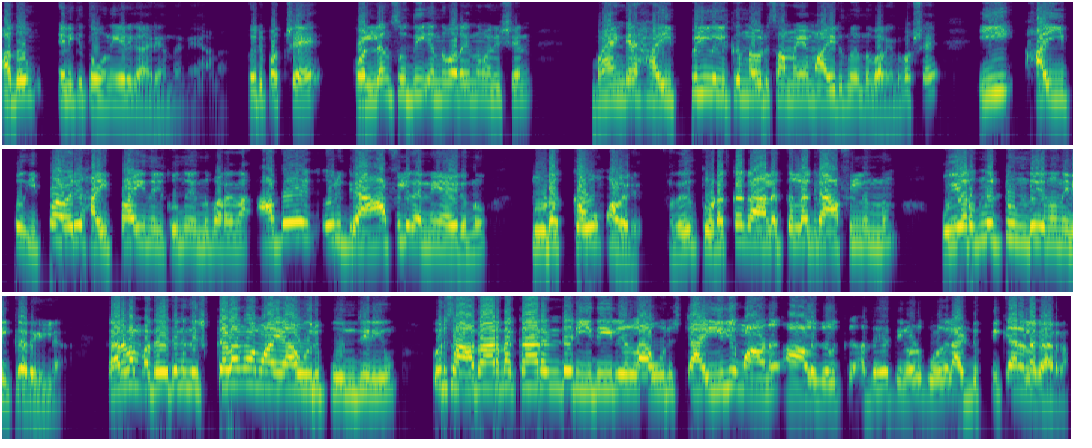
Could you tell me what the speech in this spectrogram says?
അതും എനിക്ക് തോന്നിയ ഒരു കാര്യം തന്നെയാണ്. ഒരു പക്ഷേ കൊല്ലം സുധി എന്ന് പറയുന്ന മനുഷ്യൻ ഭയങ്കര ഹൈപ്പിൽ നിൽക്കുന്ന ഒരു സമയമായിരുന്നു എന്ന് പറയുന്നത് പക്ഷെ ഈ ഹൈപ്പ് ഇപ്പൊ അവർ ഹൈപ്പായി നിൽക്കുന്നു എന്ന് പറയുന്ന അതേ ഒരു ഗ്രാഫിൽ തന്നെയായിരുന്നു തുടക്കവും അവർ. അതായത് തുടക്ക കാലത്തുള്ള ഗ്രാഫിൽ നിന്നും ഉയർന്നിട്ടുണ്ട് എന്നൊന്നും എനിക്കറിയില്ല. കാരണം അദ്ദേഹത്തിന്റെ നിഷ്കളങ്കമായ ആ ഒരു പുഞ്ചിരിയും ഒരു സാധാരണക്കാരന്റെ രീതിയിലുള്ള ഒരു സ്റ്റൈലുമാണ് ആളുകൾക്ക് അദ്ദേഹത്തിനോട് കൂടുതൽ അടുപ്പിക്കാനുള്ള കാരണം.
